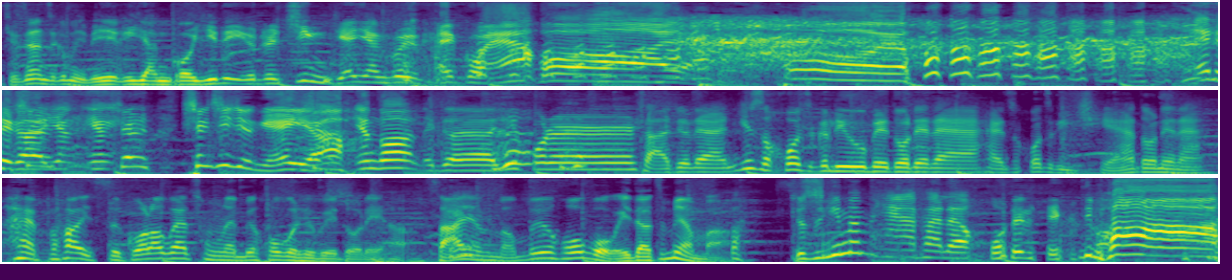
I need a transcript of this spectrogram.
就这样，这个妹妹一个杨哥依的有点紧，今天杨哥又开关，哎呀，哎呀，哎那个杨杨想想起就安逸啊。杨哥，那个你喝点儿啥酒呢？你是喝这个六百多的呢，还是喝这个一千多的呢？嗨，不好意思，郭老倌从来没喝过六百多的哈。啥样子嘛？没有喝过，味道怎么样嘛？就是你们盘盘来喝的那个。你怕？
